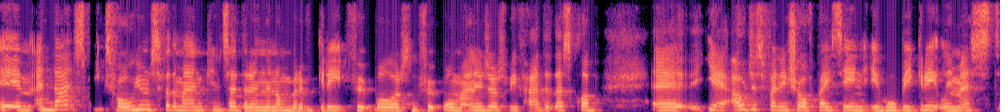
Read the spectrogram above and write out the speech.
Um, and that speaks volumes for the man, considering the number of great footballers and football managers we've had at this club. Uh, yeah, I'll just finish off by saying it will be greatly missed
